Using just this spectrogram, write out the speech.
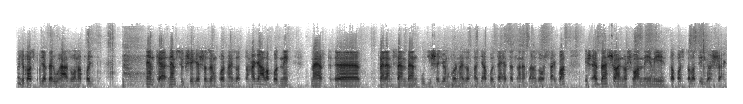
mondjuk azt mondja beruházónak, hogy nem, kell, nem szükséges az önkormányzattal megállapodni, mert e, velem szemben úgyis egy önkormányzat nagyjából tehetetlen ebben az országban, és ebben sajnos van némi tapasztalati igazság.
